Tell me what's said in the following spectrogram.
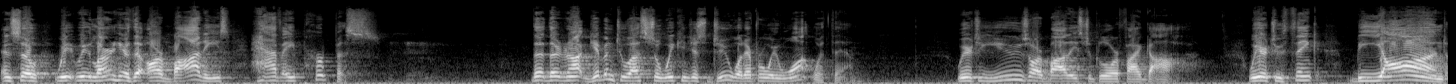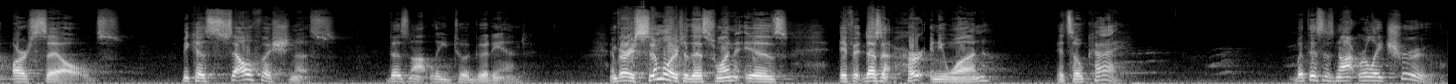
And so we, we learn here that our bodies have a purpose. They're not given to us so we can just do whatever we want with them. We are to use our bodies to glorify God. We are to think beyond ourselves because selfishness does not lead to a good end. And very similar to this one is if it doesn't hurt anyone, it's okay. But this is not really true.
